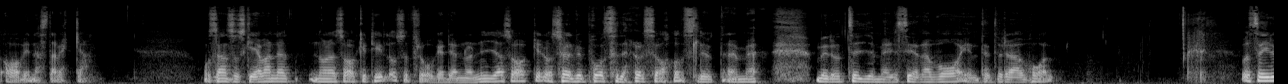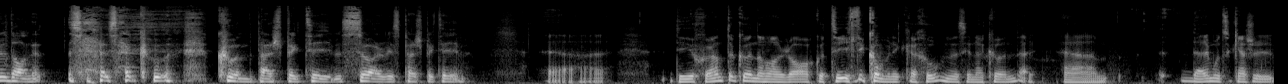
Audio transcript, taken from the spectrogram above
av i nästa vecka. Och sen så skrev han några saker till och så frågade jag några nya saker och så höll vi på sådär och så avslutade med, med då tio mejl senare, var inte ett rövhål. Vad säger du Daniel? Så här Kundperspektiv, serviceperspektiv. Uh det är ju skönt att kunna ha en rak och tydlig kommunikation med sina kunder. Eh, däremot så kanske du,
